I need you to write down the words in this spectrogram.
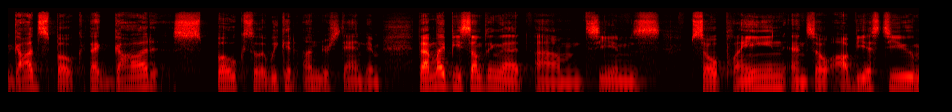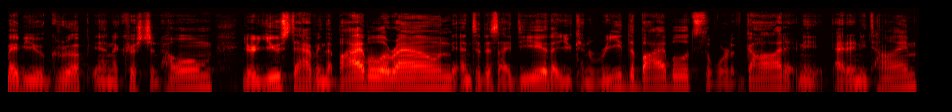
God spoke. That God spoke so that we could understand him. That might be something that um, seems so plain and so obvious to you. Maybe you grew up in a Christian home. You're used to having the Bible around and to this idea that you can read the Bible. It's the Word of God at any, at any time.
